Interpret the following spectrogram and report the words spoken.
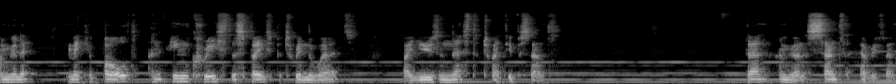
I'm going to make it bold and increase the space between the words by using this to 20%. Then I'm going to center everything.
